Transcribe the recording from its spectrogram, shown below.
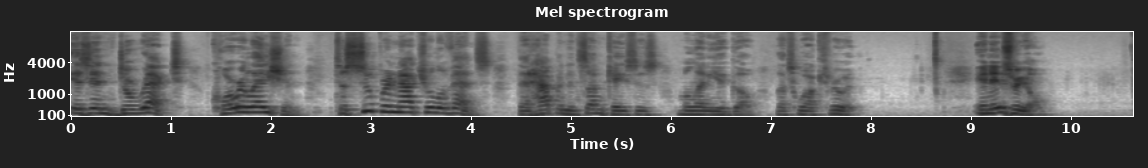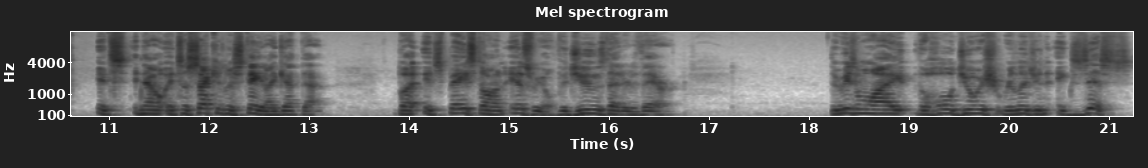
is in direct correlation to supernatural events that happened in some cases millennia ago. Let's walk through it. In Israel, it's now it's a secular state, I get that. But it's based on Israel, the Jews that are there. The reason why the whole Jewish religion exists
